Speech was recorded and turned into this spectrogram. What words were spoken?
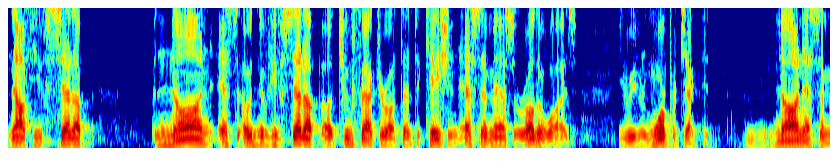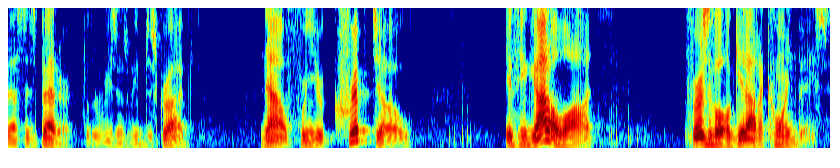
Now, if you've set up non, oh, if you've set up a two-factor authentication, SMS or otherwise, you're even more protected. Non-SMS is better for the reasons we've described. Now, for your crypto, if you got a lot, first of all, get out of Coinbase.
